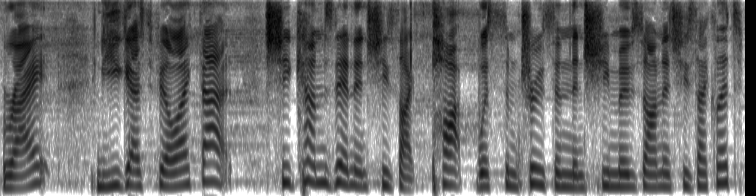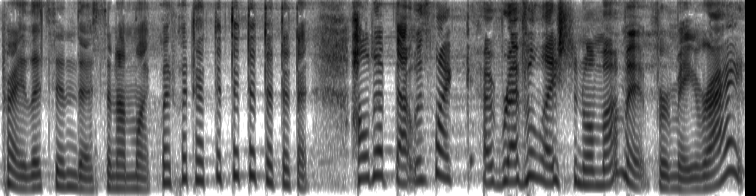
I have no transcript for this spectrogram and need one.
right? Do you guys feel like that? She comes in and she's like pop with some truth and then she moves on and she's like, let's pray, let's end this. And I'm like, what, what, what, what hold up, that was like a revelational moment for me, right?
